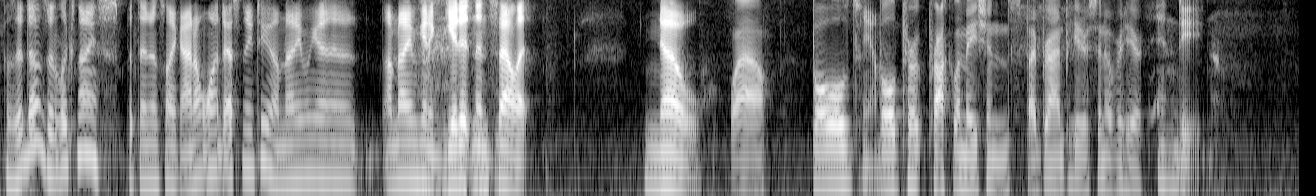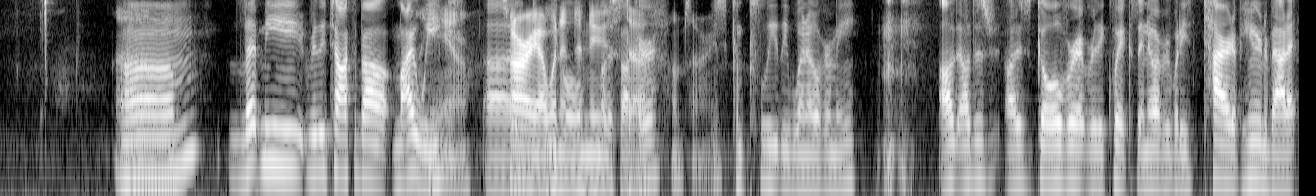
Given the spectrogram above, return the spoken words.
Because it does, it looks nice, but then it's like I don't want Destiny 2. I'm not even gonna, I'm not even gonna get it and then sell it. No, Wow. Bold, Yeah. bold pro- proclamations by Brian Peterson over here. indeed. Um, let me really talk about my week. yeah. Uh, Sorry, I went into news stuff. I'm sorry. Just completely went over me. I'll, I'll just I'll just go over it really quick because I know everybody's tired of hearing about it.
